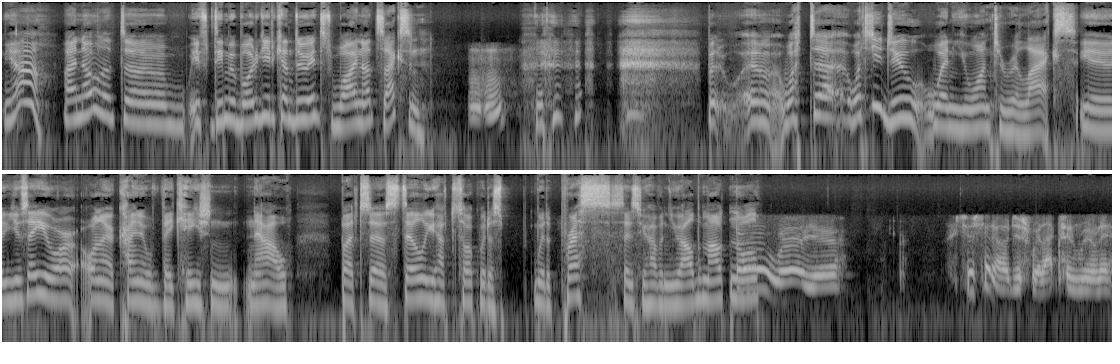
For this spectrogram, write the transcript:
Yeah, I know that uh, if Dimmu Borgir can do it, why not Saxon? hmm But um, what uh, what do you do when you want to relax? You, you say you are on a kind of vacation now, but uh, still you have to talk with a with a press since you have a new album out and all. Oh well, yeah. It's just you know just relaxing really.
